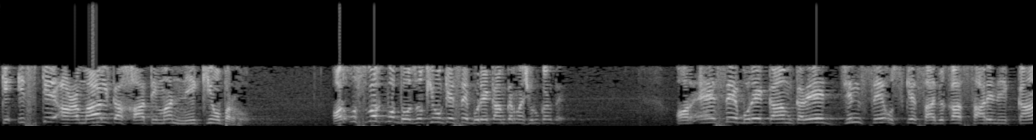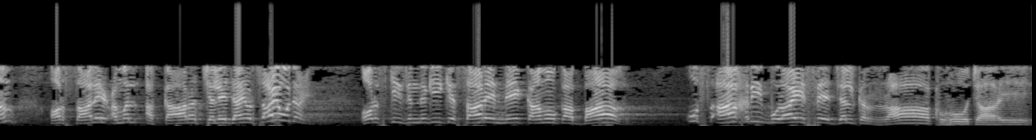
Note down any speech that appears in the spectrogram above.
کہ اس کے اعمال کا خاتمہ نیکیوں پر ہو۔ اور اس وقت وہ دو زخیوں کے سے برے کام کرنا شروع کر دے۔ اور ایسے برے کام کرے جن سے اس کے سابقہ سارے نیک کام اور سارے عمل اکار چلے جائیں اور ضائع ہو جائیں۔ اور اس کی زندگی کے سارے نیک کاموں کا باغ اس آخری برائی سے جل کر راکھ ہو جائے۔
